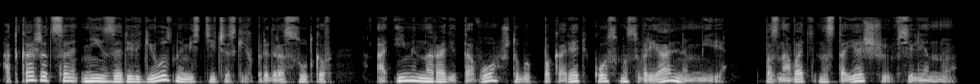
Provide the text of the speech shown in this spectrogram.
Откажется не из-за религиозно-мистических предрассудков, а именно ради того, чтобы покорять космос в реальном мире, познавать настоящую Вселенную.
